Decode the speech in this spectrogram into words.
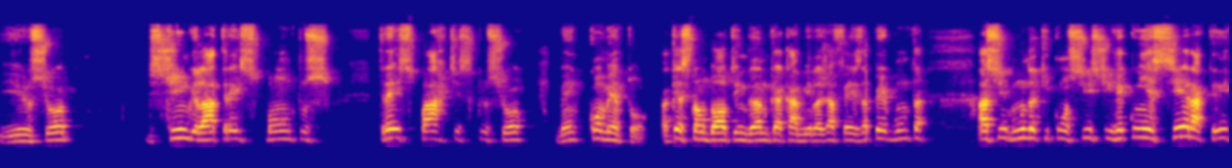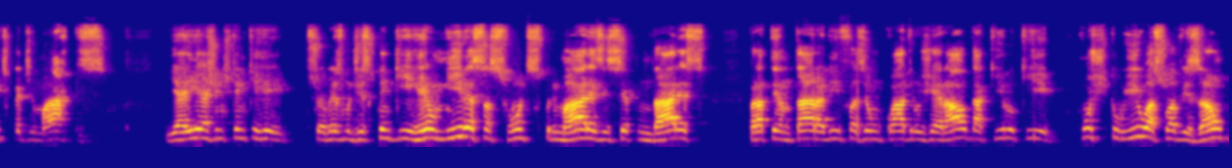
e o senhor distingue lá três pontos, três partes que o senhor bem comentou. A questão do auto-engano que a Camila já fez da pergunta. A segunda, que consiste em reconhecer a crítica de Marx. E aí a gente tem que, o senhor mesmo disse que tem que reunir essas fontes primárias e secundárias para tentar ali fazer um quadro geral daquilo que constituiu a sua visão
